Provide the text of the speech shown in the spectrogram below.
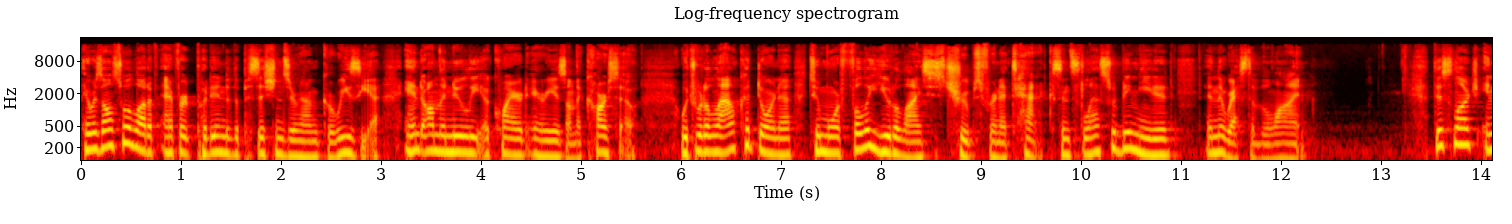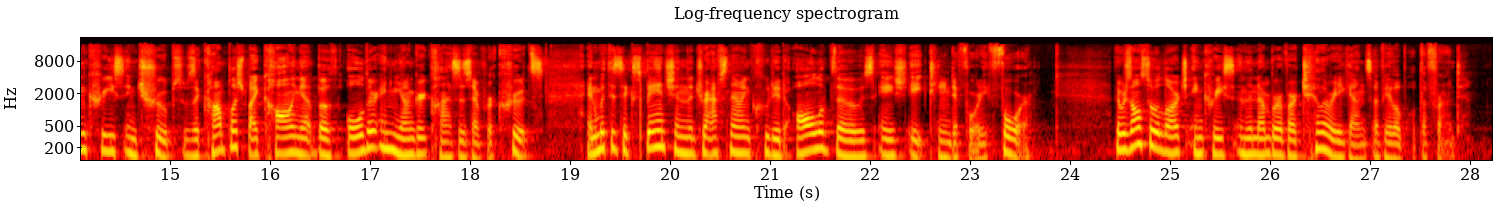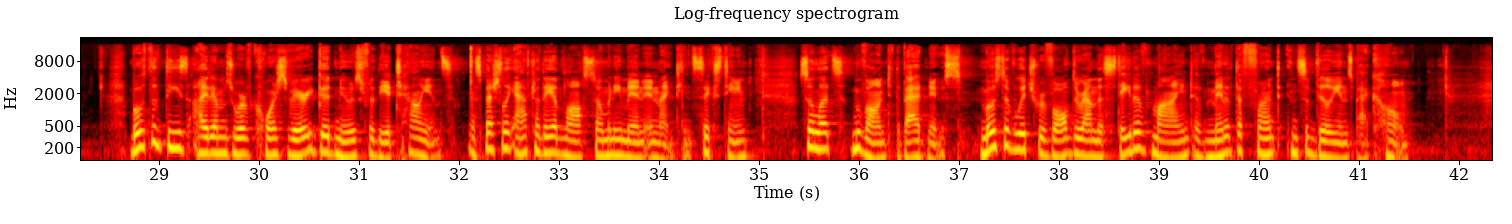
There was also a lot of effort put into the positions around Gorizia and on the newly acquired areas on the Carso, which would allow Cadorna to more fully utilize his troops for an attack, since less would be needed in the rest of the line. This large increase in troops was accomplished by calling up both older and younger classes of recruits, and with this expansion, the drafts now included all of those aged 18 to 44. There was also a large increase in the number of artillery guns available at the front. Both of these items were, of course, very good news for the Italians, especially after they had lost so many men in 1916. So let's move on to the bad news, most of which revolved around the state of mind of men at the front and civilians back home.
